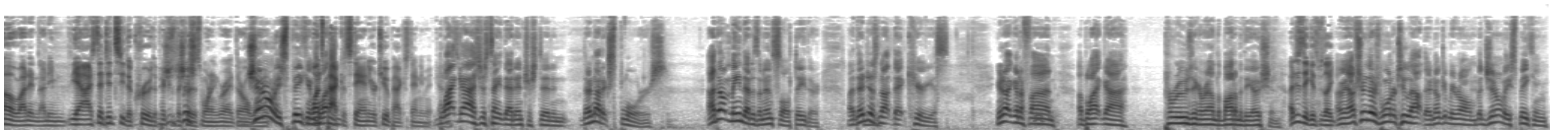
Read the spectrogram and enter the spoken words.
Oh, I didn't. I didn't. Yeah, I did see the crew. The pictures of the crew Just this morning. Right, they're all generally white. speaking, One's black- Pakistani or two Pakistani guys. black guys just ain't that interested in they're not explorers i don't mean that as an insult either like they're just mm-hmm. not that curious you're not going to find a black guy perusing around the bottom of the ocean I just think it's like i mean i'm sure there's one or two out there don't get me wrong but generally speaking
